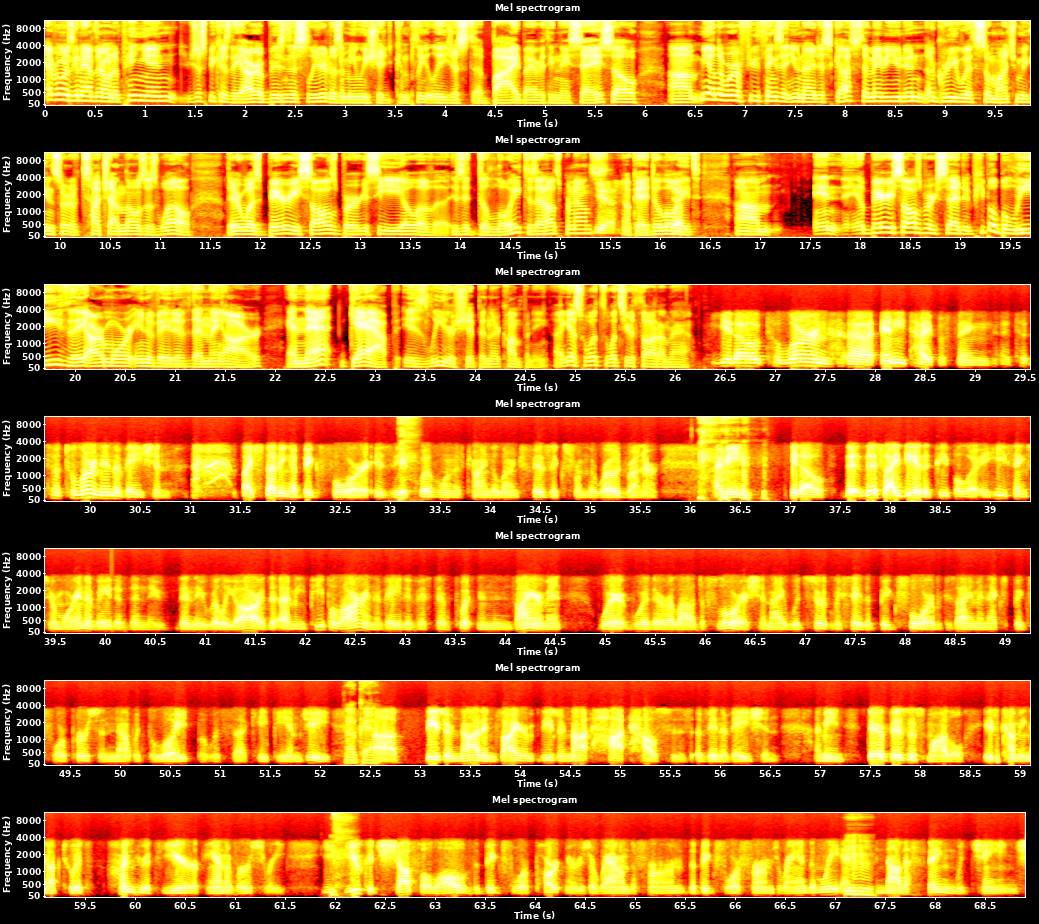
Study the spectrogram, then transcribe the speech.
everyone's going to have their own opinion. Just because they are a business leader doesn't mean we should completely just abide by everything they say. So, um, you know, there were a few things that you and I discussed that maybe you didn't agree with so much, and we can sort of touch on those as well. There was Barry Salzberg, a CEO of, uh, is it Deloitte? Is that how it's pronounced? Yes. Okay, Deloitte. Yep. Um, and uh, Barry Salzberg said people believe they are more innovative than they are, and that gap is leadership in their company. I guess what's what's your thought on that? You know, to learn uh, any type of thing, uh, to, to, to learn innovation by studying a Big Four is the equivalent of trying to learn physics from the Roadrunner. I mean, you know, th- this idea that people are, he thinks are more innovative than they than they really are. I mean, people are innovative if they're put in an environment where where they're allowed to flourish. And I would certainly say the Big Four because I am an ex Big Four person, not with Deloitte but with uh, KPMG. Okay. Uh, these are not environment. These are not hot houses of innovation. I mean, their business model is coming up to its hundredth year anniversary. You, you could shuffle all of the big four partners around the firm, the big four firms randomly, and mm-hmm. not a thing would change.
